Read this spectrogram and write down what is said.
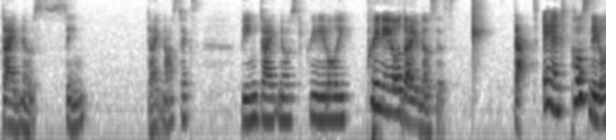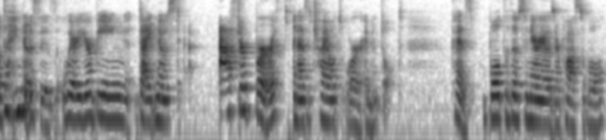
diagnosing diagnostics, being diagnosed prenatally, prenatal diagnosis. That. And postnatal diagnosis, where you're being diagnosed after birth and as a child or an adult. Because both of those scenarios are possible.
